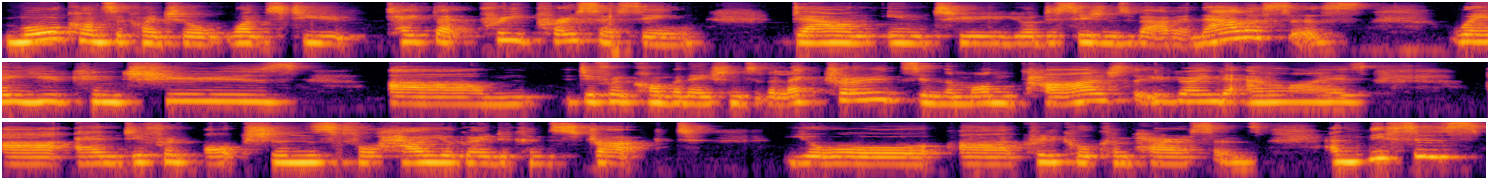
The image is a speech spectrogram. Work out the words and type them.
more consequential once you take that pre-processing down into your decisions about analysis, where you can choose um, different combinations of electrodes in the montage that you're going to analyze, uh, and different options for how you're going to construct your uh, critical comparisons. And this is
